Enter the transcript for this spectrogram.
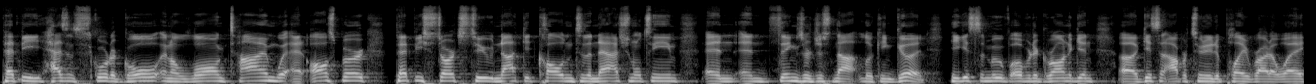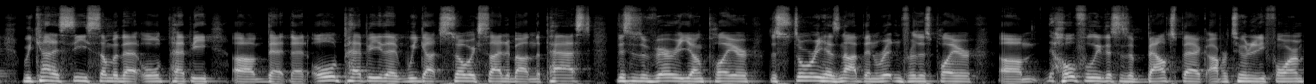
Pepi hasn't scored a goal in a long time at Augsburg. Pepi starts to not get called into the national team, and and things are just not looking good. He gets to move over to Groningen, uh, gets an opportunity to play right away. We kind of see some of that old Pepi, uh, that that old Pepi that we got so excited about in the past. This is a very young player. The story has not been written for this player. Um, hopefully, this is a bounce back opportunity for him.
